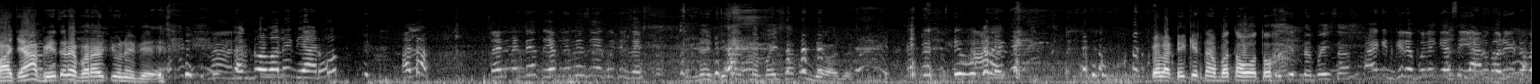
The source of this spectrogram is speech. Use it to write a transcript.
પા ક્યાં ભીતરે ભરાવ્યું નહીં બે. તગડોળ વાળી બિયારું હલો. ત્રણ મિનિટ એક મિનિટ એક ઉતરી જઈશ ટિકિટના પૈસા કોણ દેવાનું? પેલા ટિકિટ ના બતાવો તો. ટિકિટના પૈસા? પાકીટ ઘરે ભૂલી ગયા છે યાર ઉપર યુટ્યુબ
